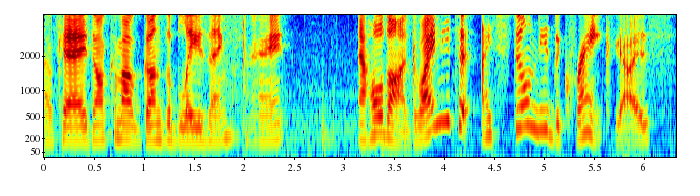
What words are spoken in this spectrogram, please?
Okay, don't come out guns a-blazing. All right. Now, hold on. Do I need to... I still need the crank, guys.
